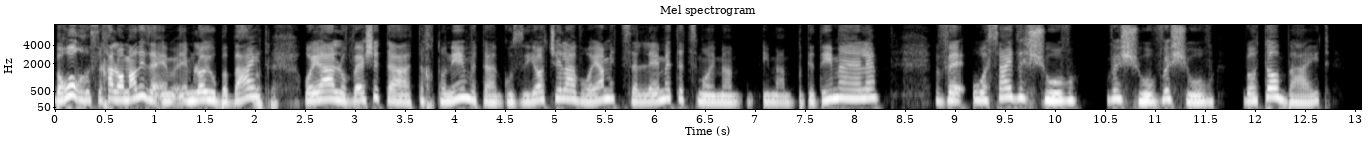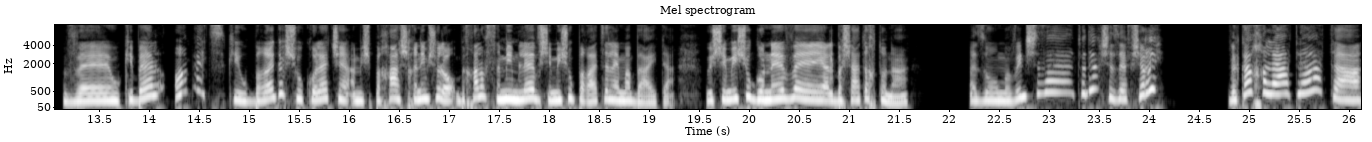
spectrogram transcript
ברור, סליחה, לא אמרתי את זה, הם, הם לא היו בבית. אוקיי. הוא היה לובש את התחתונים ואת הגוזיות שלה, והוא היה מצלם את עצמו עם, ה, עם הבגדים האלה, והוא עשה את זה שוב ושוב ושוב באותו בית, והוא קיבל אומץ, כי הוא ברגע שהוא קולט שהמשפחה, השכנים שלו, בכלל לא שמים לב שמישהו פרץ אליהם הביתה, ושמישהו גונב אה, הלבשה תחתונה, אז הוא מבין שזה, אתה יודע, שזה אפשרי. וככה לאט-לאט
